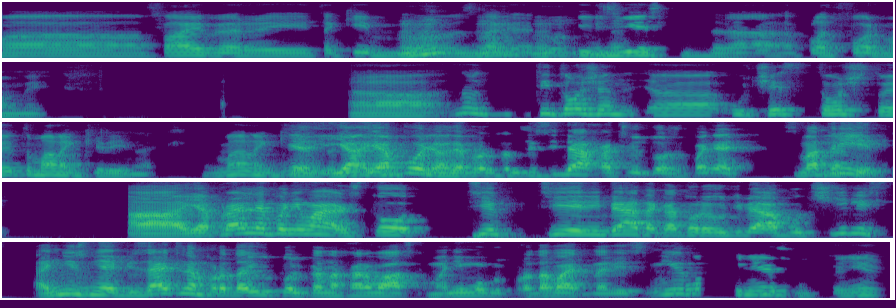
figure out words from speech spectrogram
а, Fiverr и таким mm-hmm. известными да, платформами. Uh, ну, ты должен uh, учесть то, что это маленький рынок. Маленький. Нет, я, я понял, я просто для себя хочу тоже понять. Смотри, а, я правильно понимаю, что те, те ребята, которые у тебя обучились, они же не обязательно продают только на хорватском, они могут продавать на весь мир. Ну, конечно, конечно.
